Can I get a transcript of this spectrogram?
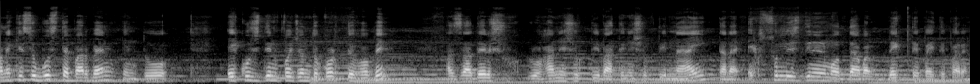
অনেক কিছু বুঝতে পারবেন, কিন্তু একুশ দিন পর্যন্ত করতে হবে। আর যাদের রুহানি শক্তি, বাতিনি শক্তি নাই, তারা একচল্লিশ দিনের মধ্যে আবার দেখতে পাইতে পারেন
